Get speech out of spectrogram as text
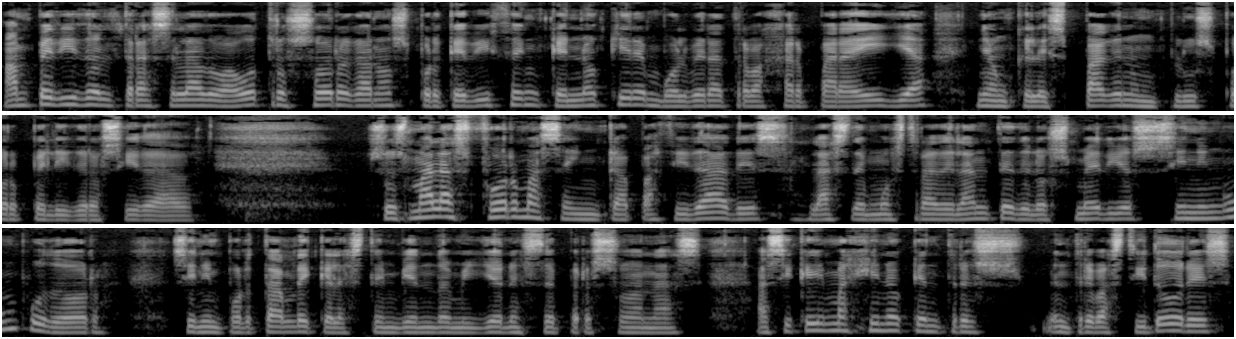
Han pedido el traslado a otros órganos porque dicen que no quieren volver a trabajar para ella ni aunque les paguen un plus por peligrosidad. Sus malas formas e incapacidades las demuestra delante de los medios sin ningún pudor, sin importarle que la estén viendo millones de personas. Así que imagino que entre, entre bastidores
